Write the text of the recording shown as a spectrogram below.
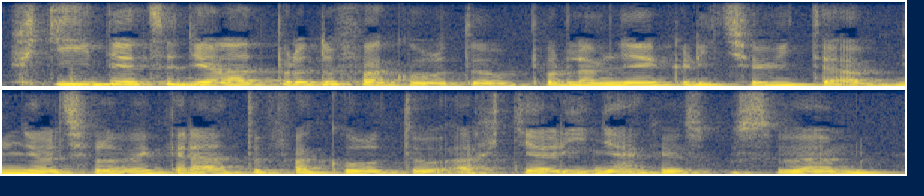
chtít něco dělat pro tu fakultu. Podle mě je klíčový to, aby měl člověk rád tu fakultu a chtěl jí nějakým způsobem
